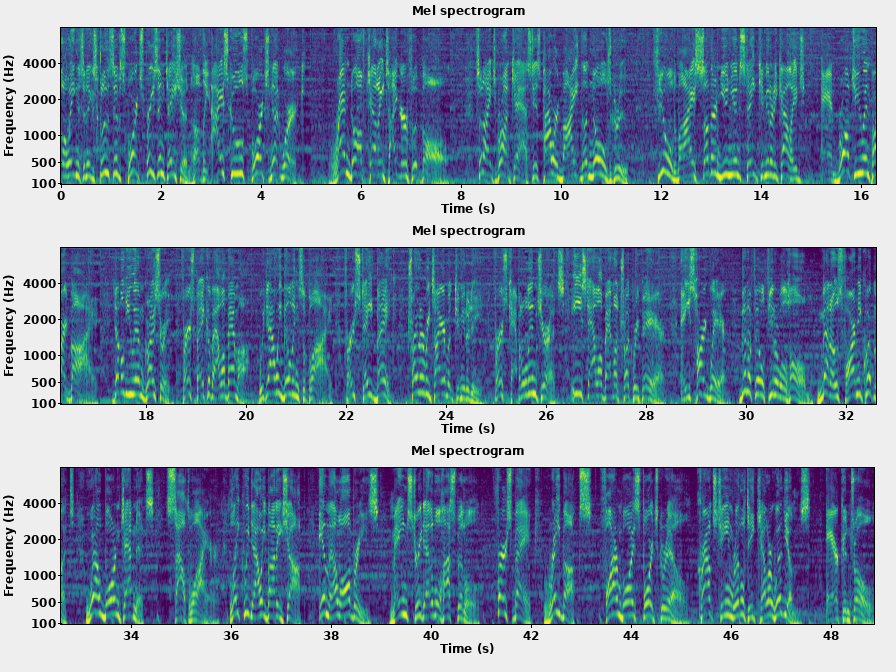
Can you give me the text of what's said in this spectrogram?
following is an exclusive sports presentation of the iSchool Sports Network. Randolph County Tiger Football. Tonight's broadcast is powered by the Knowles Group, fueled by Southern Union State Community College, and brought to you in part by WM Grocery, First Bank of Alabama, Wedowee Building Supply, First State Bank, Trailer Retirement Community, First Capital Insurance, East Alabama Truck Repair, Ace Hardware, Benefield Funeral Home, Meadows Farm Equipment, Wellborn Cabinets, Southwire, Lake Wedowee Body Shop, ML Aubreys, Main Street Animal Hospital, First Bank, Raybucks, Farm Boy Sports Grill, Crouch Team Realty Keller Williams, Air Control,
